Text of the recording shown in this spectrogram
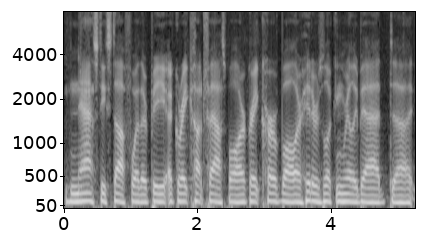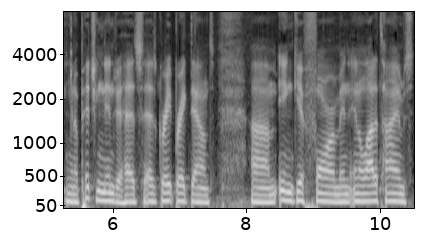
nasty stuff, whether it be a great cut fastball or a great curveball or hitters looking really bad, uh, you know, Pitching Ninja has has great breakdowns um, in GIF form, and, and a lot of times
